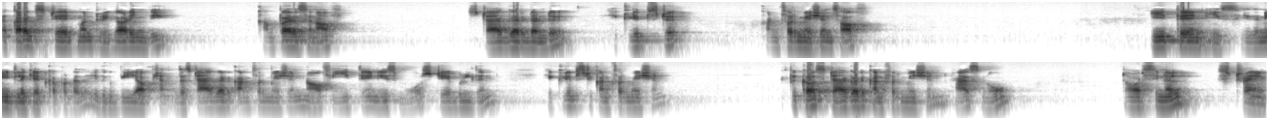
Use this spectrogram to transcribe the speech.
the correct statement regarding the comparison of staggered and eclipsed conformations of ethane is இது neat like கேட்கப்பட்டது. இதுக்கு b option. The staggered conformation of ethane is more stable than eclipsed conformation because staggered conformation has no torsional strain.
